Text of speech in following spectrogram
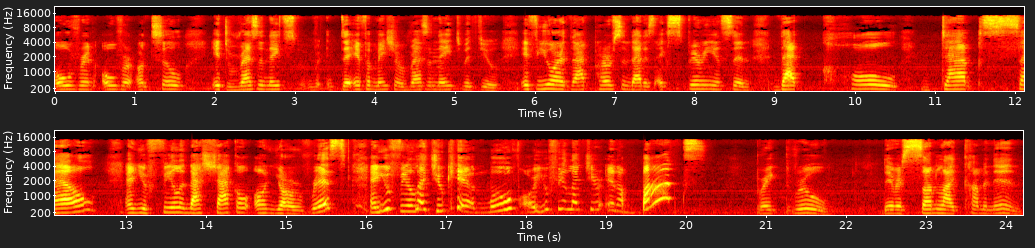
over and over until it resonates the information resonates with you. If you are that person that is experiencing that cold damp cell and you're feeling that shackle on your wrist and you feel like you can't move or you feel like you're in a box break through. There is sunlight coming in.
